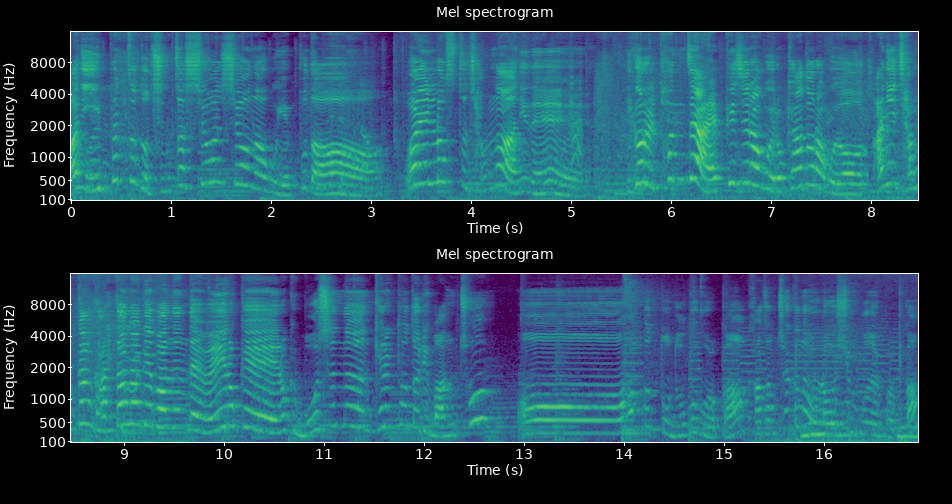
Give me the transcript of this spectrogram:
아니 이펙트도 진짜 시원시원하고 예쁘다 와 일러스트 장난 아니네 이거를 턴제 RPG라고 이렇게 하더라고요 아니 잠깐 간단하게 봤는데 왜 이렇게 이렇게 멋있는 캐릭터들이 많죠? 어... 한 분 또 누구 볼까? 가장 최근에 올라오신 분을 볼까?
